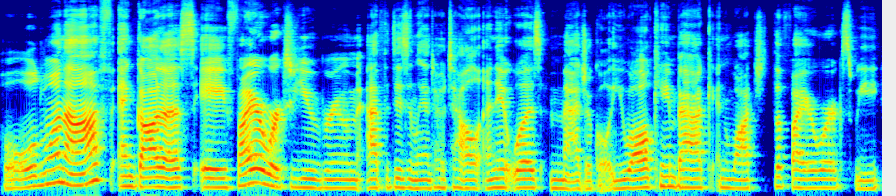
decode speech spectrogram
pulled one off and got us a fireworks view room at the Disneyland Hotel, and it was magical. You all came back and watched the fireworks. We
